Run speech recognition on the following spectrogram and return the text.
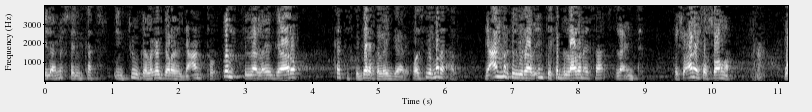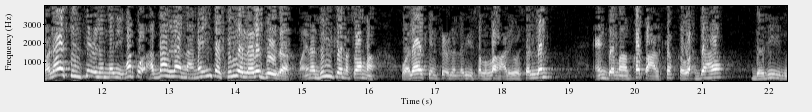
إلى مفصل الكتف. in tuuga laga jarayo gacanto dhan ilaa laga gaaro katifka garabka laga gaaray waa sida mr gacan markii l yhahdo intay ka bilaabanaysaa ilaa inta way soconaysaa sooma. Wlaakin ficl الnabiy marka haddaan leenahay may intaas keliya loola jeedaa waa inaan daliilkeena sooma. Walakin ficl الnabiy salى الlahu عalيه wasalam cindama qaطca اlkafa waxdaha daliilu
